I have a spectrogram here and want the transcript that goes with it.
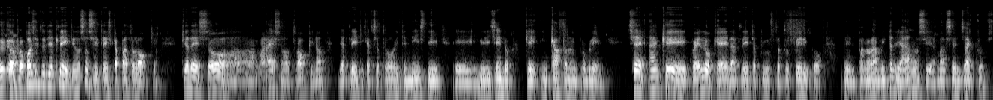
A proposito di atleti, non so se ti è scappato l'occhio, che adesso ormai sono troppi, no? Gli atleti, i calciatori, tennisti e via dicendo che incappano in problemi. C'è anche quello che è l'atleta più stratosferico nel panorama italiano, sia Marcel Jacobs,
